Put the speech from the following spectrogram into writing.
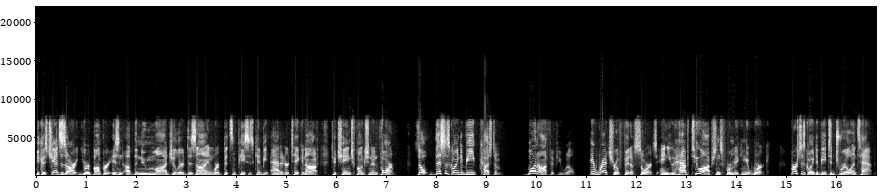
Because chances are your bumper isn't of the new modular design where bits and pieces can be added or taken off to change function and form. So this is going to be custom, one off, if you will, a retrofit of sorts, and you have two options for making it work. First is going to be to drill and tap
